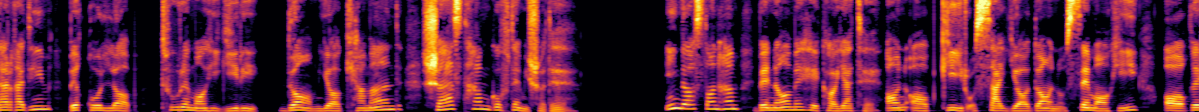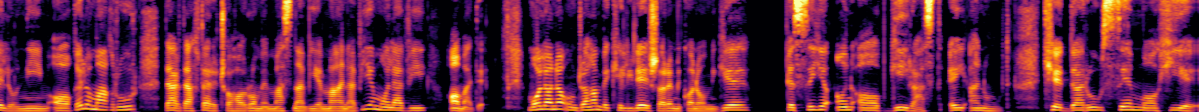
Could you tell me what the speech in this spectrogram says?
در قدیم به قلاب تور ماهیگیری دام یا کمند شست هم گفته می شده. این داستان هم به نام حکایت آن آبگیر و سیادان و سه ماهی عاقل و نیم عاقل و مغرور در دفتر چهارم مصنوی معنوی مولوی آمده مولانا اونجا هم به کلیله اشاره می‌کنه و میگه قصه آن آبگیر است ای انود که در او سه ماهی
